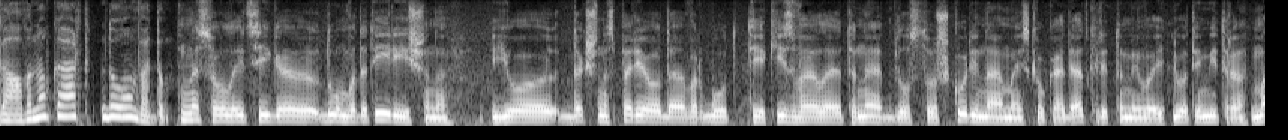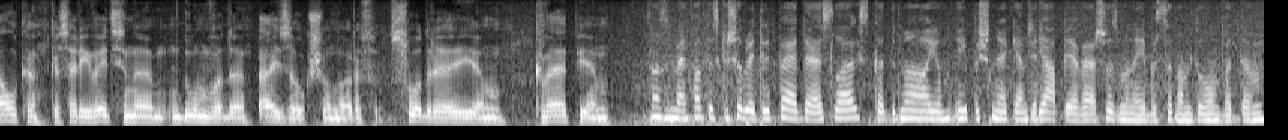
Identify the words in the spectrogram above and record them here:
galvenokārt dūmvadu. Nesaulīcīga dūmvada tīrīšana, jo degšanas periodā varbūt tiek izvēlēta neatbilstoši kurināmais kaut kādi atkritumi vai ļoti mitra malka, kas arī veicina veicina dūmvada aizaugšanu ar sodrējiem, kvēpiem. Tas nozīmē, faktiski, ka šobrīd ir pēdējais laiks, kad māju īpašniekiem ir jāpievērš uzmanība savam dūmvadam.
